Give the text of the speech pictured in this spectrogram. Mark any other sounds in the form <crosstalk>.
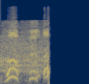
oh, <laughs>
